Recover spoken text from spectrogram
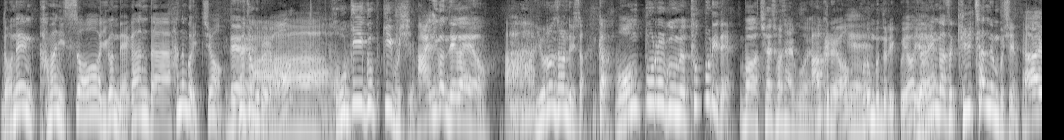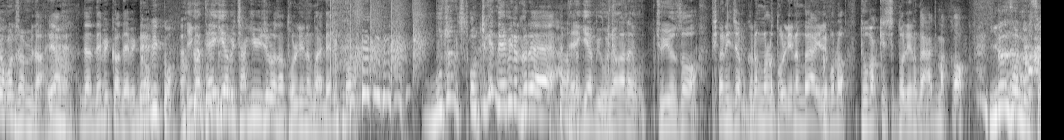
너넨 가만히 있어. 이건 내가 한다 하는 거 있죠? 네. 대표적으로요. 아. 고기 굽기 부심. 아, 이건 내가 해요. 아, 요런 사람도 있어. 그러니까 원뿔을 구우면 투뿔이 돼. 뭐, 제저잘 구워요. 아, 그래요? 예. 그런 분들이 있고요. 네. 여행 가서 길 찾는 부심. 아, 요건 접니다. 야, 내 내비 거, 내비 거. 내비 거. 이거 대기업이 자기 위주로 다 돌리는 거야. 내비 거. 무슨 어떻게 내비를 그래? 아, 대기업이 운영하는 주유소, 편의점 그런 걸로 돌리는 거야. 일부러 두 바퀴씩 돌리는 거야. 하지 말고. 이런 사람도 있어.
